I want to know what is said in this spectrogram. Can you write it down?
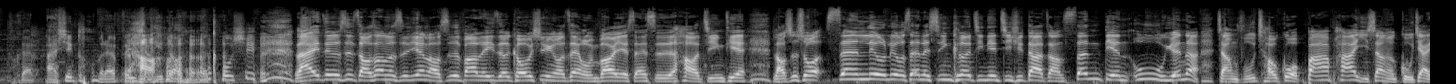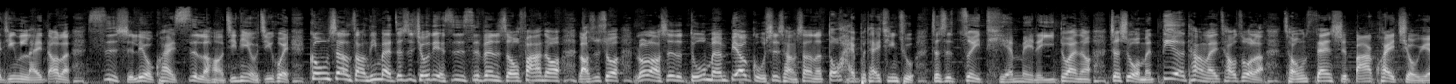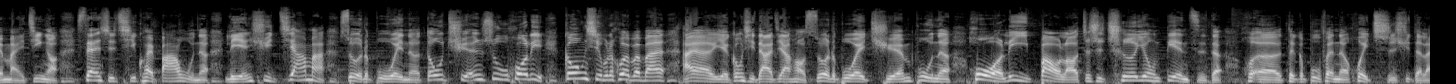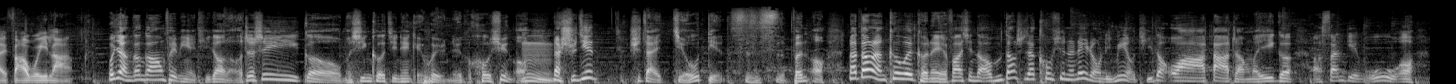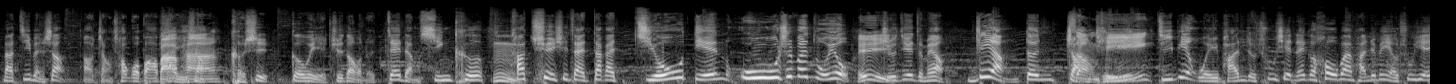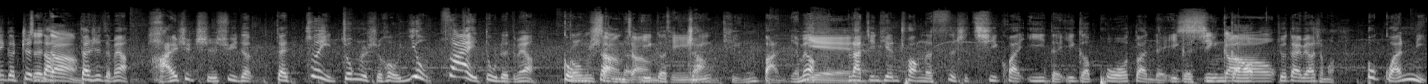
啊，先跟我们来分享一段我们的扣讯。来，这个是早上的时间，老师发了一则扣讯哦，在我们八月三十号，今天老师说三六六三的新科今天继续大涨三点五五元呢，涨幅超过八趴以上，股价已经来到了四十六块四了哈。今天有机会攻上涨停板，这是九点四十四分的时候发的哦。老师说罗老师的独门标股市场上呢都还不太清楚，这是最甜美的一段哦。这是我们第二趟来操作了，从三十八块九元买进哦，三十七块八五呢连续加码，所有的部位呢都全数获利，恭喜我们的会员们，哎呀也恭喜大家哈、哦，所有的部位全部呢获利爆牢，这是车用电子的呃这个部分呢会持续的来发威啦。我想刚刚费平也提到了，哦，这是一个我们新科今天给会员的一个扣讯哦。嗯那时间是在九点四十四分哦。那当然，各位可能也发现到，我们当时在扣讯的内容里面有提到，哇，大涨了一个啊三点五五哦。那基本上啊涨超过八趴以上。可是各位也知道了，这档新科，嗯它却是在大概九点五十分左右，直接怎么样亮灯涨涨停停。即便尾盘就出现了一个后半盘这边有出现一个震荡但是怎么样，还是持续的在最终的时候又再度的怎么样攻上了一个涨涨停板，有没有那今天创了四十七块一的一个波段的一个新新高，就代表什么？不管你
